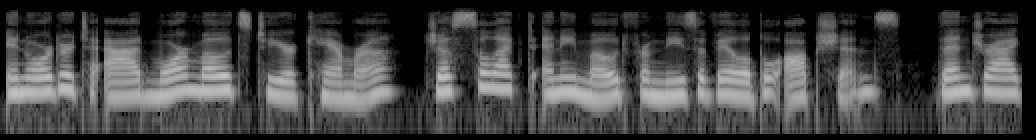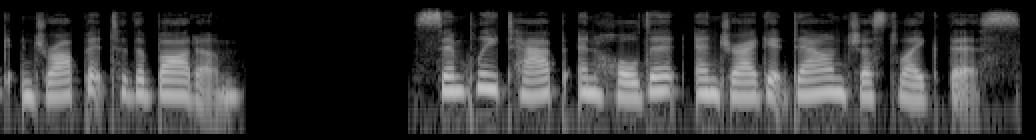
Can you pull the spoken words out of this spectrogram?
in order to add more modes to your camera, just select any mode from these available options, then drag and drop it to the bottom. Simply tap and hold it and drag it down just like this.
